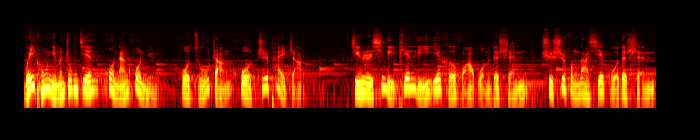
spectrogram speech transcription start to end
唯恐你们中间或男或女，或族长或支派长。今日心里偏离耶和华我们的神，去侍奉那些国的神，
